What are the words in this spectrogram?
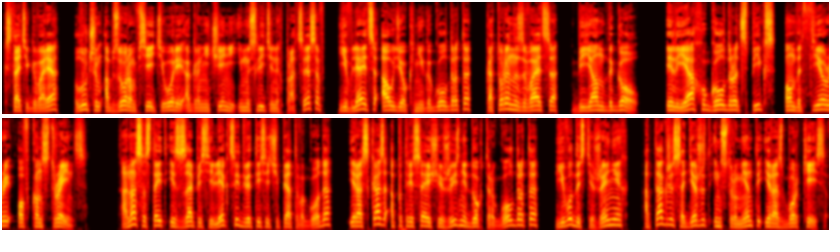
Кстати говоря, лучшим обзором всей теории ограничений и мыслительных процессов является аудиокнига Голдрата, которая называется Beyond the Goal. Ильяху Голдрат speaks on the theory of constraints. Она состоит из записи лекций 2005 года и рассказа о потрясающей жизни доктора Голдрата, его достижениях, а также содержит инструменты и разбор кейсов.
